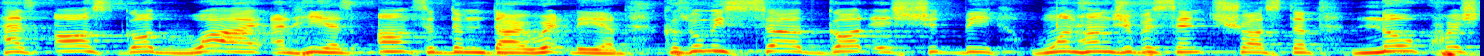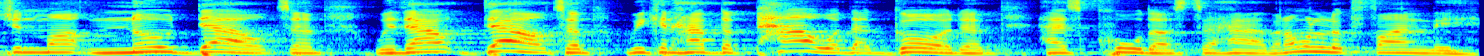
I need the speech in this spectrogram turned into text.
has asked God why and He has answered them directly. Because when we serve God, it should be 100% trust, no question mark, no doubt. Without doubt, we can have the power that God has called us to have. And I want to look finally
